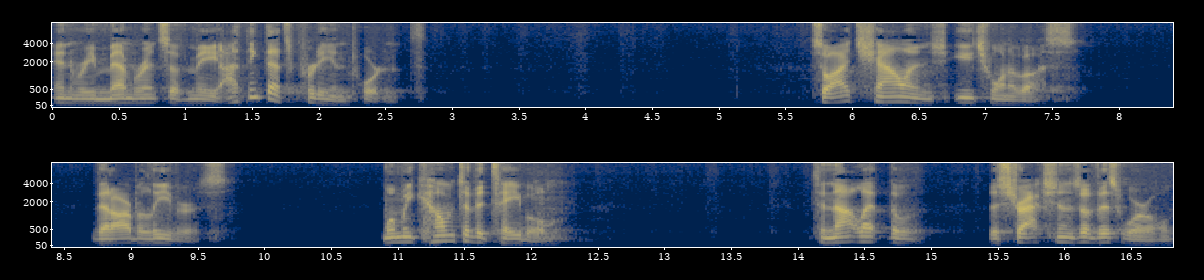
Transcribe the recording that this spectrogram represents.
in remembrance of me, I think that's pretty important. So I challenge each one of us that are believers, when we come to the table, to not let the distractions of this world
